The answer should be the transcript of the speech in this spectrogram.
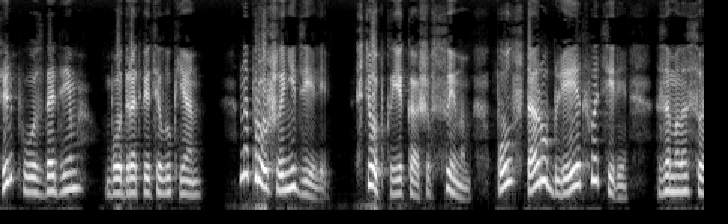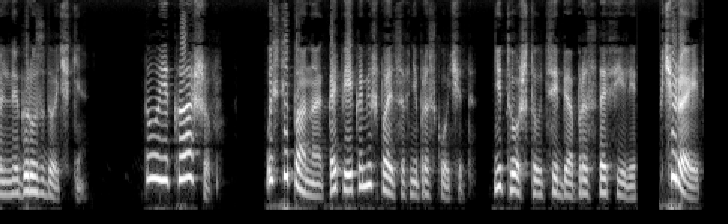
«Сельпо сдадим», — бодро ответил Лукьян. «На прошлой неделе». Степка Якашев с сыном полста рублей отхватили за малосольные груздочки. То Якашев у Степана копейка меж пальцев не проскочит. Не то, что у тебя, простофили. Вчера ведь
